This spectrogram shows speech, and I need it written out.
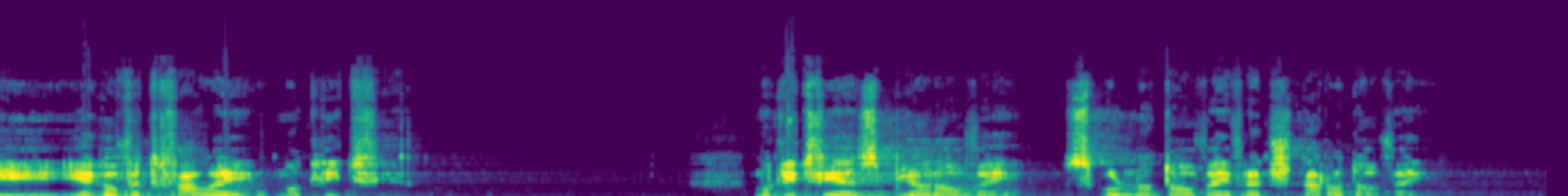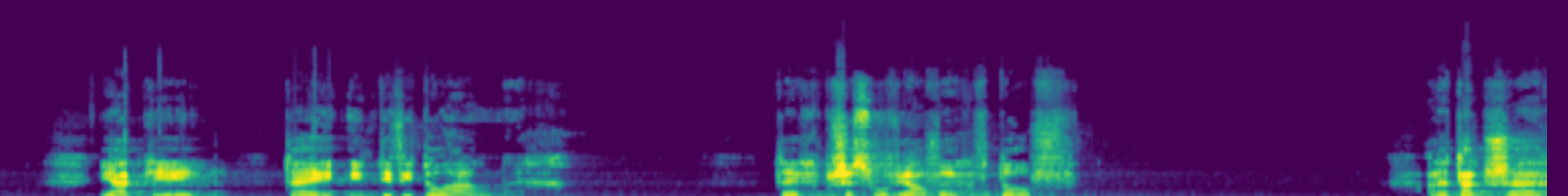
i Jego wytrwałej modlitwie. Modlitwie zbiorowej, wspólnotowej, wręcz narodowej, jak i tej indywidualnych, tych przysłowiowych wdów, ale także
